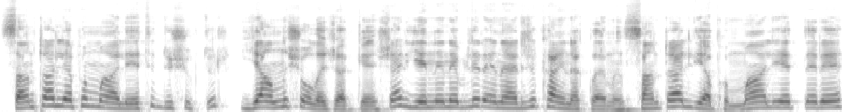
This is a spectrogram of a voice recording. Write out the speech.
Santral yapım maliyeti düşüktür. Yanlış olacak gençler. Yenilenebilir enerji kaynaklarının santral yapım maliyetleri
